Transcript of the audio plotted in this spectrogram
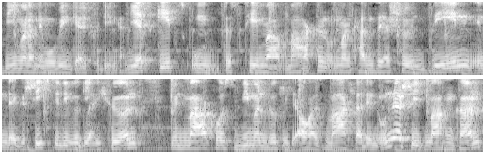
wie man an Immobilien Geld verdienen kann. Jetzt geht's um das Thema Makeln und man kann sehr schön sehen in der Geschichte, die wir gleich hören mit Markus, wie man wirklich auch als Makler den Unterschied machen kann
